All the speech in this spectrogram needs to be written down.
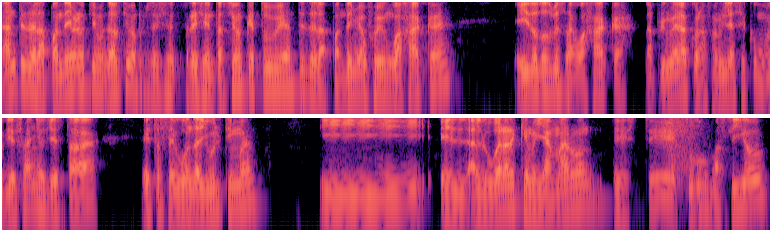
antes de la pandemia, la última, presentación que tuve antes de la pandemia fue en Oaxaca. He ido dos veces a Oaxaca. La primera con la familia hace como 10 años y esta, esta segunda y última. Y el, al lugar al que me llamaron este, estuvo vacío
